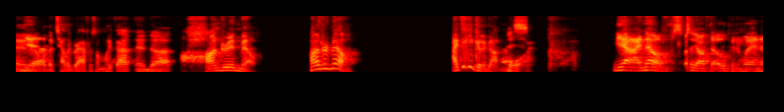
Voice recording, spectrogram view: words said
and Yeah. uh, the Telegraph or something like that, and uh, a hundred mil, hundred mil. I think he could have got Nice. more. Yeah, I know, especially off the open win.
